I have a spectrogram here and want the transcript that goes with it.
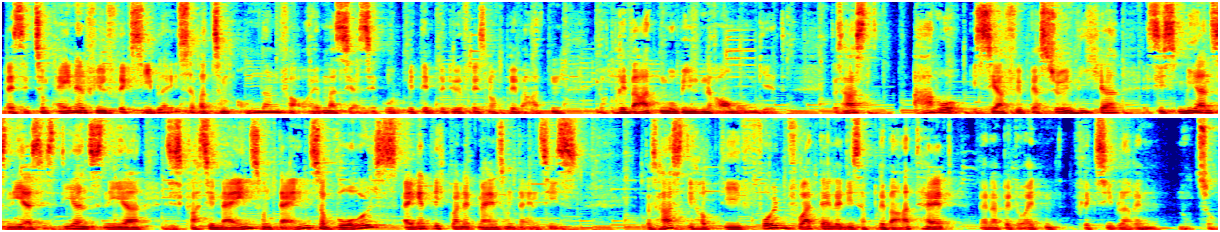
weil sie zum einen viel flexibler ist, aber zum anderen vor allem auch sehr, sehr gut mit dem Bedürfnis nach privaten, nach privaten mobilen Raum umgeht. Das heißt, AVO ist sehr viel persönlicher, es ist mir ans Näher, es ist dir ans Näher, es ist quasi meins und deins, obwohl es eigentlich gar nicht meins und deins ist. Das heißt, ich habe die vollen Vorteile dieser Privatheit bei einer bedeutend flexibleren Nutzung.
